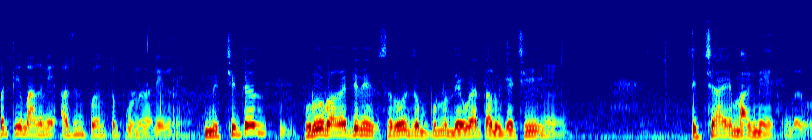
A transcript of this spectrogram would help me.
पण ती मागणी अजूनपर्यंत पूर्ण झालेली नाही. निश्चितच पूर्व भागातील सर्व संपूर्ण देवळा तालुक्याची इच्छा आहे मागणी आहे. बरोबर.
